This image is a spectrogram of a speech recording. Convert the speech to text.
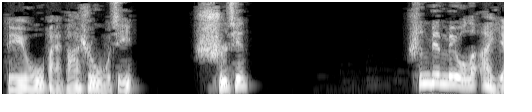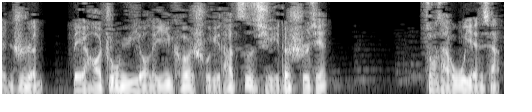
第五百八十五集，时间。身边没有了碍眼之人，李浩终于有了一刻属于他自己的时间。坐在屋檐下，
